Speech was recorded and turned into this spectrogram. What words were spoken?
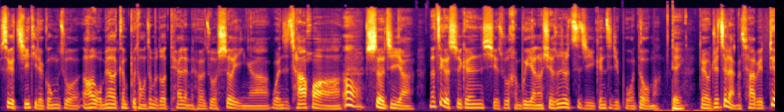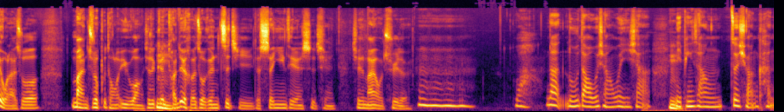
是个集体的工作，然后我们要跟不同这么多 talent 合作，摄影啊、文字插画啊、哦，设计啊，那这个是跟写书很不一样的。写书就是自己跟自己搏斗嘛。对，对我觉得这两个差别对我来说满足了不同的欲望，就是跟嗯团队合作、跟自己的声音这件事情，其实蛮有趣的。嗯嗯嗯嗯，哇，那卢导，我想要问一下，嗯你平常最喜欢看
